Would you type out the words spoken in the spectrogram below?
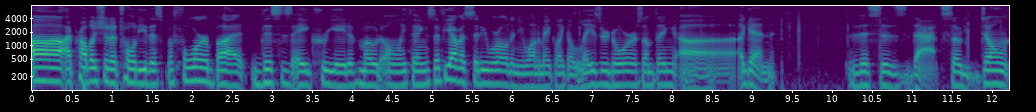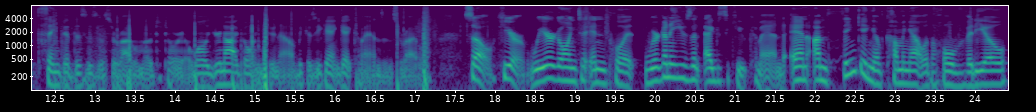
uh, I probably should have told you this before, but this is a creative mode only thing. So if you have a city world and you want to make like a laser door or something, uh, again, this is that. So don't think that this is a survival mode tutorial. Well, you're not going to now because you can't get commands in survival. So here, we are going to input, we're going to use an execute command. And I'm thinking of coming out with a whole video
